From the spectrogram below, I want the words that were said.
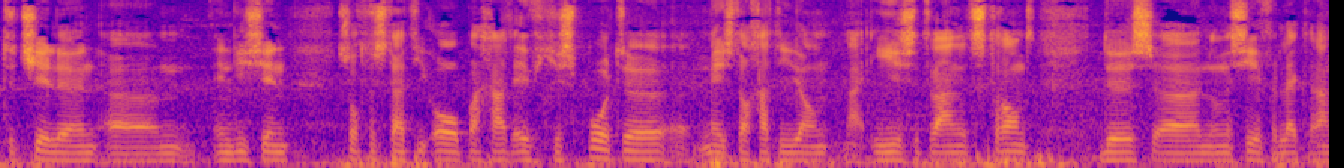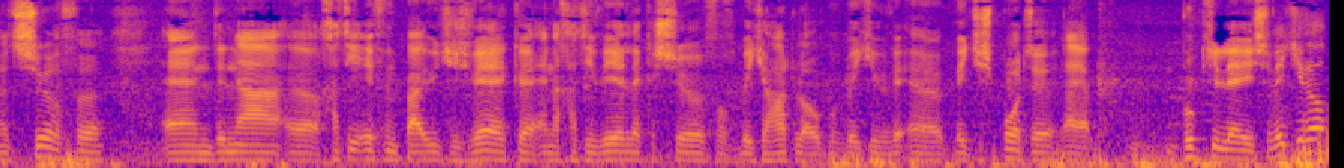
te chillen. Um, in die zin, s ochtends staat hij op, hij gaat eventjes sporten. Uh, meestal gaat hij dan, nou, hier zitten we aan het strand, dus uh, dan is hij even lekker aan het surfen. En daarna gaat hij even een paar uurtjes werken en dan gaat hij weer lekker surfen of een beetje hardlopen of een beetje, beetje sporten. Nou ja, boekje lezen, weet je wel.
